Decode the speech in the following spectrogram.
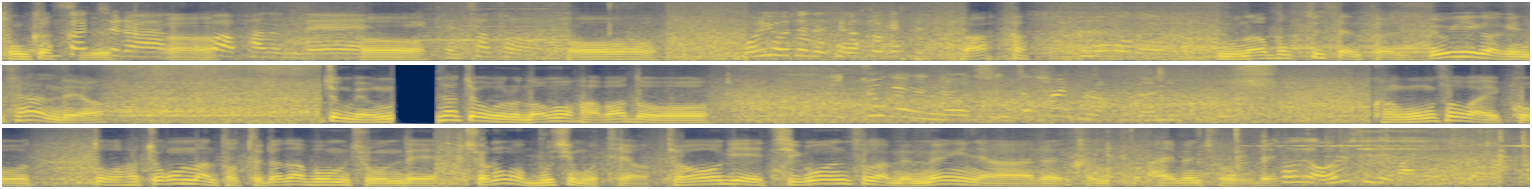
돈까스. 돈까스랑 아. 국밥 하는데 어. 괜찮더라고요. 어, 멀리 오셨는데 제가 쏘겠습니다. 아, 문화복지센터. 여기가 괜찮은데요? 이쪽 명사 쪽으로 넘어가 봐도 이쪽에는요, 진짜 사람이 별로 안 다녀요. 관공서가 있고 또 조금만 더 들여다보면 좋은데 저런 거 무시 못해요. 저기에 직원 수가 몇 명이냐를 좀 알면 좋은데. 저기 어르신들이 많이 오시더라고요.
